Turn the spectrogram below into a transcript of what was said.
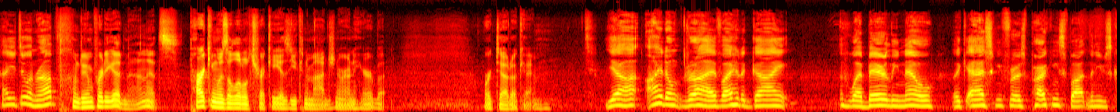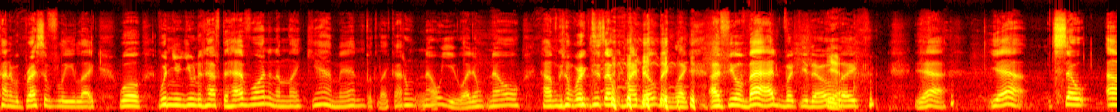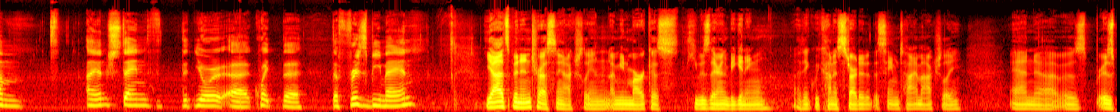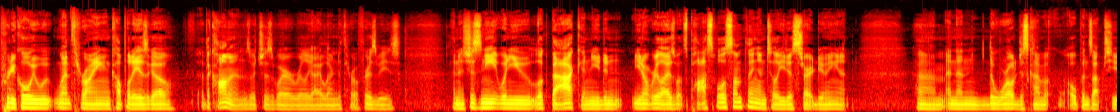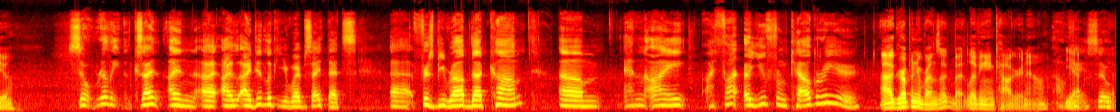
How you doing, Rob? I'm doing pretty good, man. It's parking was a little tricky, as you can imagine, around here, but worked out okay. Yeah, I don't drive. I had a guy who I barely know like asking for his parking spot and then he was kind of aggressively like well wouldn't your unit have to have one and i'm like yeah man but like i don't know you i don't know how i'm gonna work this out with my building like i feel bad but you know Yeah. like yeah yeah so um i understand that you're uh, quite the the frisbee man Yeah, it's been interesting actually, and I mean Marcus, he was there in the beginning. I think we kind of started at the same time actually, and uh, it was it was pretty cool. We went throwing a couple days ago at the Commons, which is where really I learned to throw frisbees, and it's just neat when you look back and you didn't you don't realize what's possible with something until you just start doing it, um, and then the world just kind of opens up to you. So really, because I, I I I did look at your website. That's uh, frisbeerob.com. Um, and I I thought, are you from Calgary or? I grew up in New Brunswick, but living in Calgary now. Okay, yeah. so. yeah.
